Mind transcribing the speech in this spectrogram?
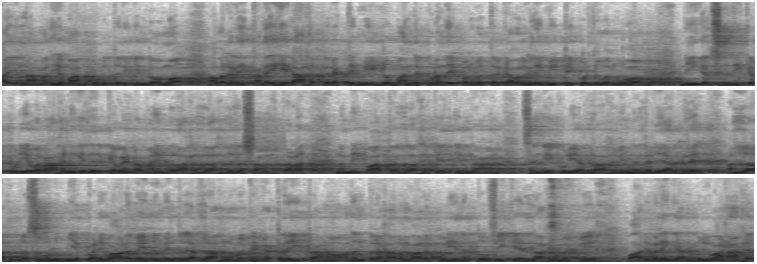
ஆயுள் நாம் அதிகமாக கொடுத்திருக்கின்றோமோ அவர்களை தலைகீழாக பிறட்டி மீண்டும் அந்த குழந்தை பருவத்திற்கு அவர்களை மீட்டிக் கொண்டு வருவோம். நீங்கள் சிந்திக்கக்கூடியவராக நீங்கள் இருக்க வேண்டாமா என்பதாக அல்லாஹ் ஜல்லஷாஹாலா நம்மை பார்த்து அல்லாஹ் கேட்கின்றான். சங்கைக்குரிய அல்லாஹுவின் நல்லடியார்களே அல்லாஹும் ரசூலும் எப்படி வாழ வேண்டும் என்று அல்லாஹ் நமக்கு கட்டளையிட்டானோ அதன் பிரகாரம் வாழக்கூடிய நத்தோஃபிக்கு எல்லாம் நமக்கு வாரி விலங்கி அன்புரிவானாக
